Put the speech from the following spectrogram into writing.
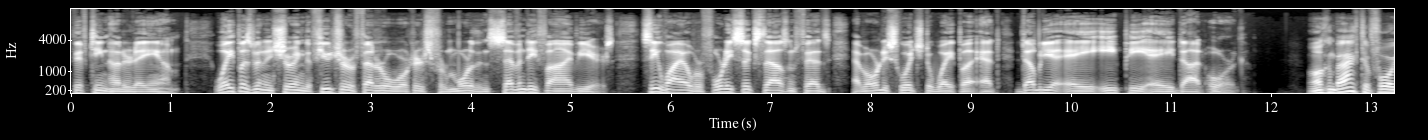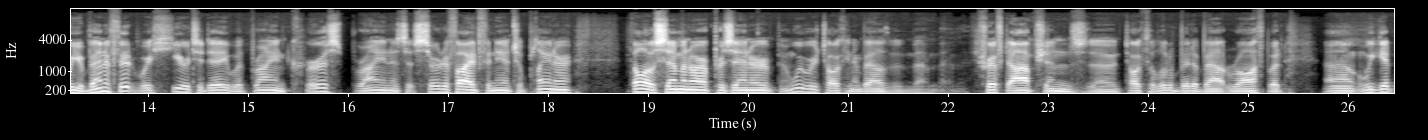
1500 AM. WAEPA has been ensuring the future of federal workers for more than 75 years. See why over 46,000 feds have already switched to WAEPA at WAEPA.org. Welcome back to For Your Benefit. We're here today with Brian Kurse. Brian is a certified financial planner, fellow seminar presenter, and we were talking about uh, thrift options, uh, talked a little bit about Roth, but uh, we get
